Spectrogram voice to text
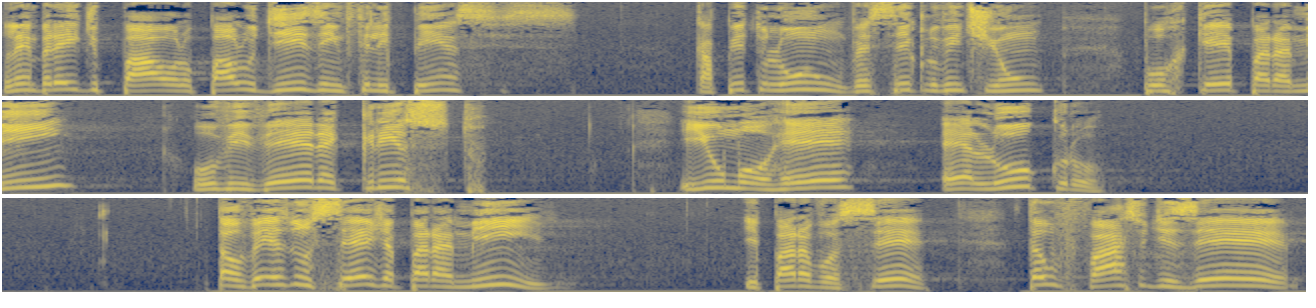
Lembrei de Paulo, Paulo diz em Filipenses, capítulo 1, versículo 21, porque para mim o viver é Cristo e o morrer é lucro. Talvez não seja para mim e para você tão fácil dizer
